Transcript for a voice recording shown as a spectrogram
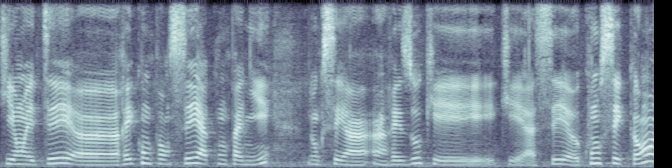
qui ont été euh, récompensés, accompagnés. Donc c'est un, réseau qui est, qui est, assez euh, conséquent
